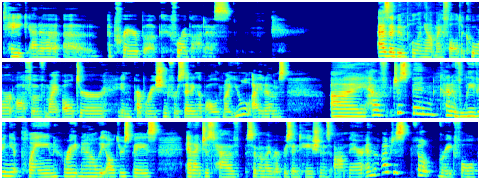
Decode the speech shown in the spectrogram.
take at a, a, a prayer book for a goddess. As I've been pulling out my fall decor off of my altar in preparation for setting up all of my Yule items, I have just been kind of leaving it plain right now, the altar space, and I just have some of my representations on there. And I've just felt grateful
